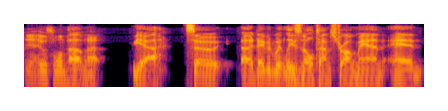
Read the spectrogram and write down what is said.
Yeah, it was the one before um, that. Yeah. So, uh, David Whitley is an old time strongman and,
